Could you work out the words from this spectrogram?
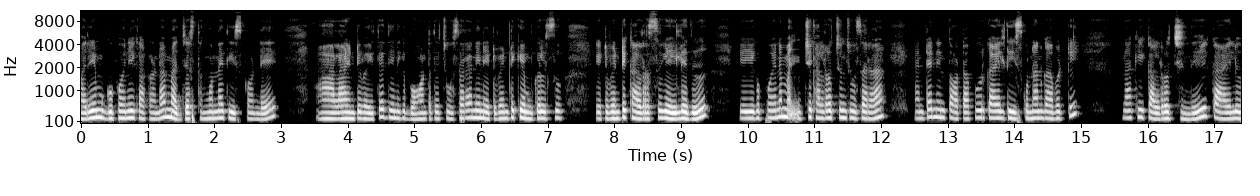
మరీ ముగ్గుపోయినవి కాకుండా మధ్యస్థంగా ఉన్నాయి తీసుకోండి. అలాంటివి అయితే దీనికి బాగుంటుంది. చూసారా? నేను ఎటువంటి కెమికల్స్ ఎటువంటి కలర్స్ వేయలేదు. వేయకపోయినా మంచి కలర్ వచ్చింది చూసారా? అంటే నేను తోటాపూర్ కాయలు తీసుకున్నాను కాబట్టి నాకు ఈ కలర్ వచ్చింది. కాయలు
